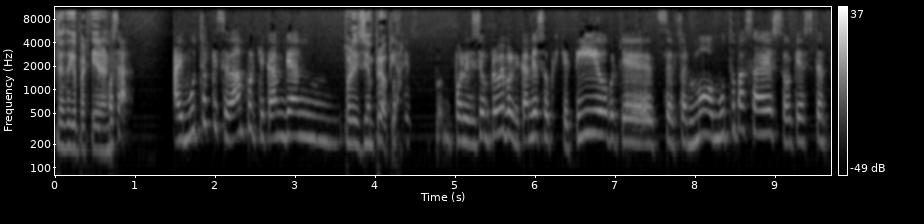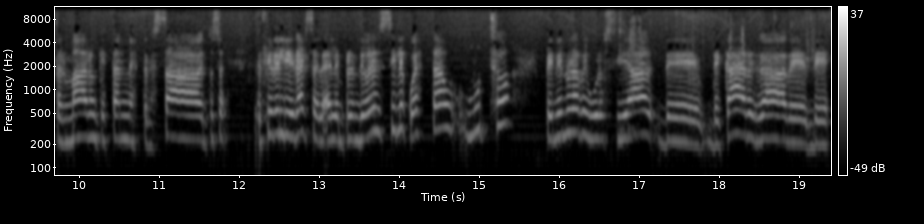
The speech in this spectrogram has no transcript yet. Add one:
desde que partieron? O sea, hay muchos que se van porque cambian por decisión propia. porque- por decisión propia, porque cambia su objetivo, porque se enfermó. Mucho pasa eso, que se enfermaron, que están estresados. Entonces, prefieren liderarse. Al emprendedor en sí le cuesta mucho tener una rigurosidad de, de carga, de,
